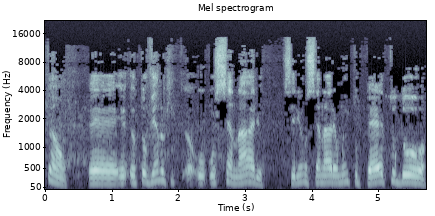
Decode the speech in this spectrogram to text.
Então, é, eu estou vendo que o, o, cenário seria um cenário muito perto do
